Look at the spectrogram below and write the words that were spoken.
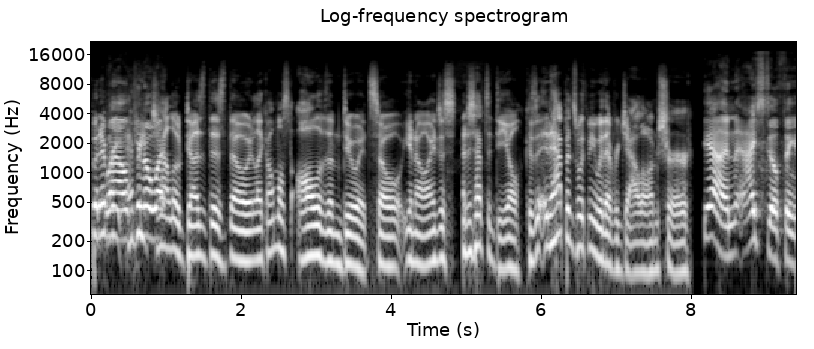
but every Well, you every know what? Does this though. Like almost all of them do it. So, you know, I just I just have to deal cuz it happens with me with every Giallo, I'm sure or yeah, and I still think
